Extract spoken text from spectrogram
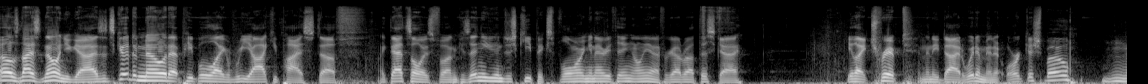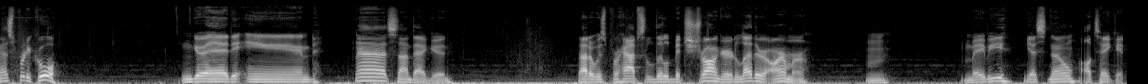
Well, it's nice knowing you guys. It's good to know that people, like, reoccupy stuff. Like, that's always fun, because then you can just keep exploring and everything. Oh, yeah, I forgot about this guy. He, like, tripped, and then he died. Wait a minute, Orcish bow? Mm, that's pretty cool. You can go ahead and... Nah, that's not that good. Thought it was perhaps a little bit stronger. Leather armor. Hmm. Maybe? Yes, no? I'll take it.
